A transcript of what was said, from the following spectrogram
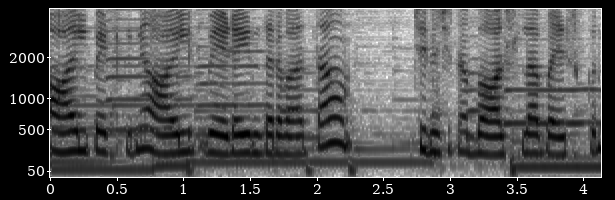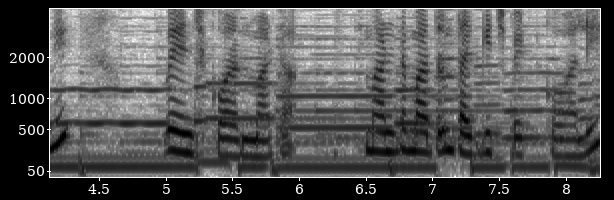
ఆయిల్ పెట్టుకుని ఆయిల్ వేడైన తర్వాత చిన్న చిన్న బాల్స్లా వేసుకుని వేయించుకోవాలన్నమాట. మంట మాత్రం తగ్గించి పెట్టుకోవాలి.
